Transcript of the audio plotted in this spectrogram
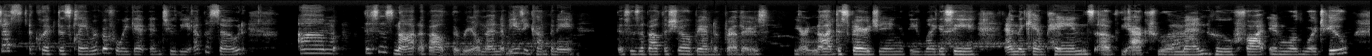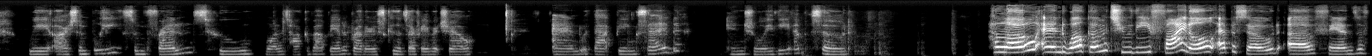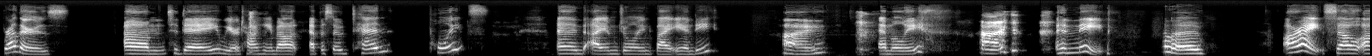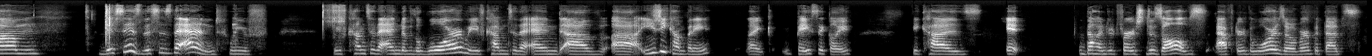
just a quick disclaimer before we get into the episode. Um, this is not about the real men of Easy Company. This is about the show Band of Brothers. We are not disparaging the legacy and the campaigns of the actual men who fought in World War II. We are simply some friends who want to talk about Band of Brothers because it's our favorite show. And with that being said, enjoy the episode. Hello, and welcome to the final episode of Fans of Brothers. Um, today we are talking about episode 10 points, and I am joined by Andy. Hi. Emily. Hi. And Nate. Hello. All right, so um, this is this is the end. We've we've come to the end of the war. We've come to the end of uh, Easy Company, like basically, because it the hundred first dissolves after the war is over. But that's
